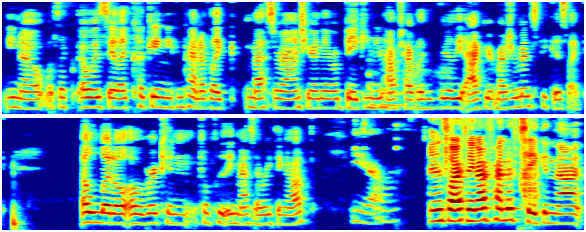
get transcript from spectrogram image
you know, what's like I always say, like cooking, you can kind of like mess around here and there. With baking, you have to have like really accurate measurements because like a little over can completely mess everything up. Yeah. And so I think I've kind of taken that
